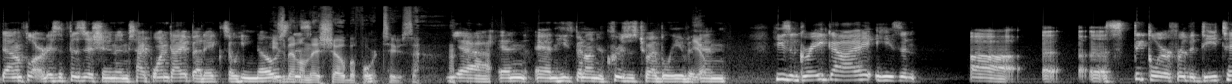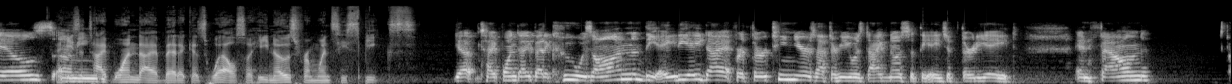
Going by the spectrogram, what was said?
down in Florida. He's a physician and type one diabetic, so he knows. He's been this. on this show before too. So yeah, and and he's been on your cruises too, I believe. Yep. And he's a great guy. He's an uh, a, a, stickler for the details. And he's I mean, a type one diabetic as well, so he knows from whence he speaks. Yep, type 1 diabetic who was on the ADA diet for 13 years after he was diagnosed at the age of 38 and found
